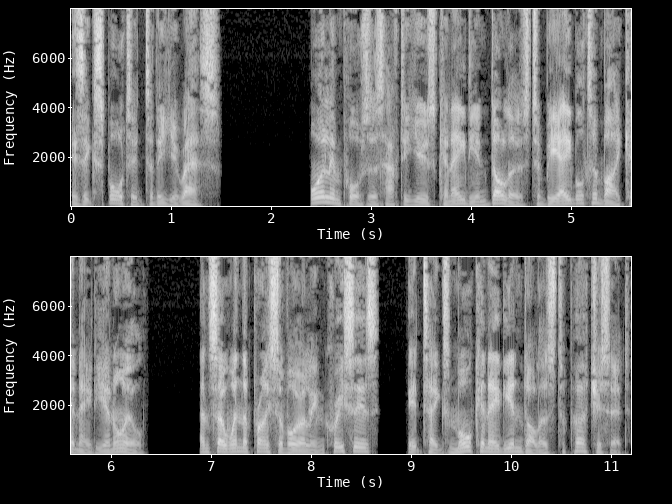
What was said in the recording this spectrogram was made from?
is exported to the US. Oil importers have to use Canadian dollars to be able to buy Canadian oil, and so when the price of oil increases, it takes more Canadian dollars to purchase it.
